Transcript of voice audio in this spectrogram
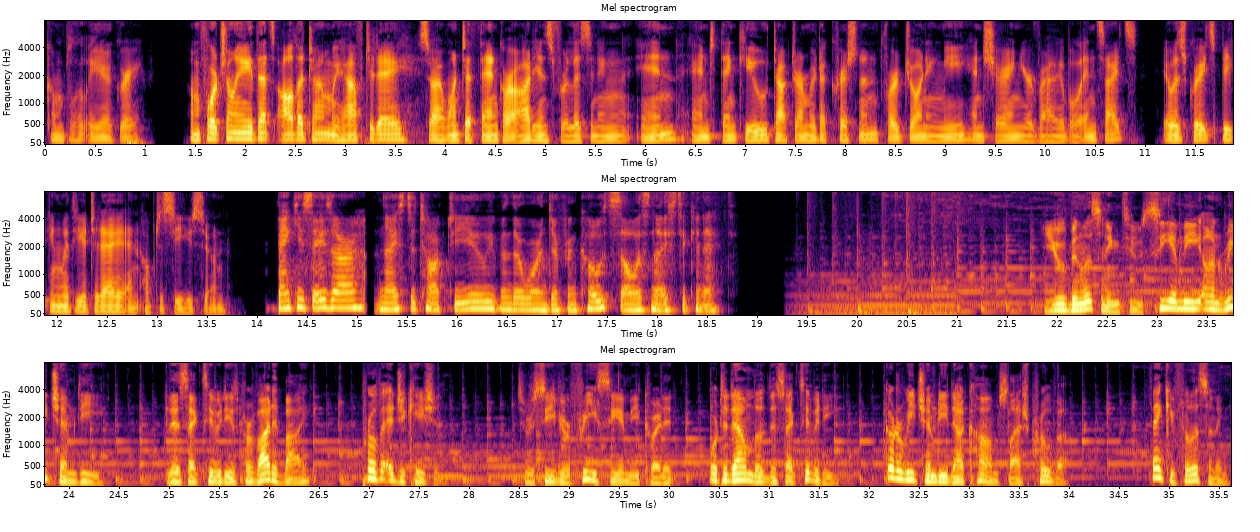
Completely agree. Unfortunately, that's all the time we have today, so I want to thank our audience for listening in, and thank you, Dr. Amrita Krishnan, for joining me and sharing your valuable insights. It was great speaking with you today, and hope to see you soon. Thank you, Cesar. Nice to talk to you, even though we're on different coasts. Always nice to connect. You've been listening to CME on ReachMD. This activity is provided by Prova Education. To receive your free CME credit, or to download this activity, go to reachmd.com/prova. Thank you for listening.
